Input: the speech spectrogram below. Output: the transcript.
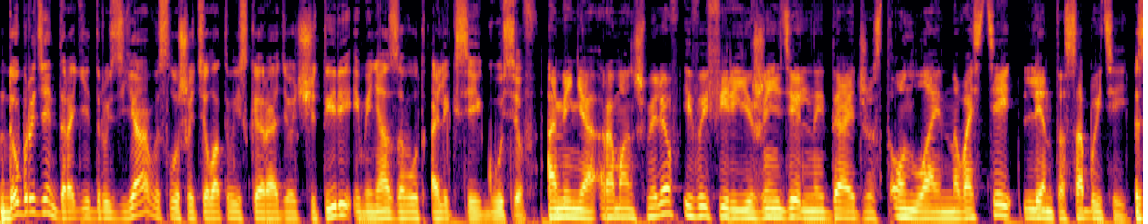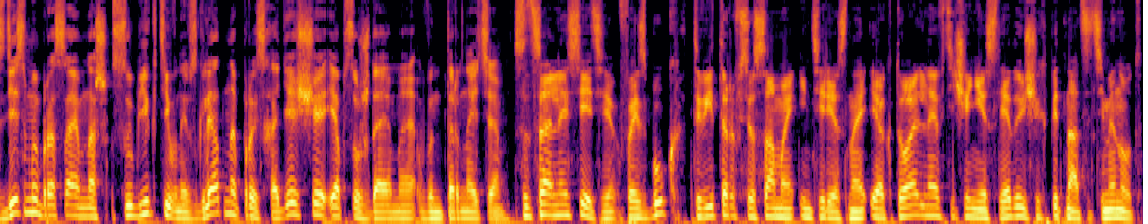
Добрый день, дорогие друзья! Вы слушаете Латвийское радио 4, и меня зовут Алексей Гусев. А меня Роман Шмелев, и в эфире еженедельный дайджест онлайн новостей «Лента событий». Здесь мы бросаем наш субъективный взгляд на происходящее и обсуждаемое в интернете. Социальные сети Facebook, Twitter – все самое интересное и актуальное в течение следующих 15 минут.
